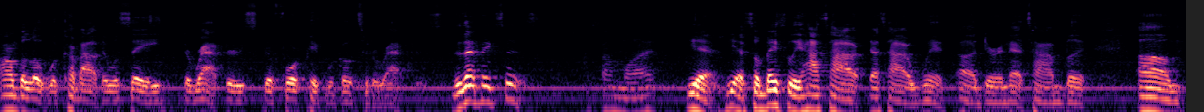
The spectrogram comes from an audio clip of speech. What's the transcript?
envelope would come out that would say the Raptors, the fourth pick would go to the Raptors. Does that make sense? Somewhat. Yeah, yeah. So basically, that's how that's how it went uh, during that time. But um,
